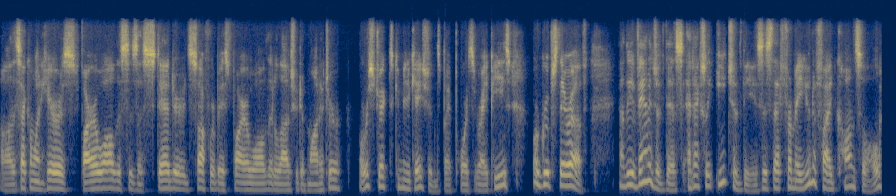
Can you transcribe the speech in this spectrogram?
Uh, the second one here is firewall. This is a standard software-based firewall that allows you to monitor or restrict communications by ports or IPs or groups thereof. Now, the advantage of this, and actually each of these, is that from a unified console,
